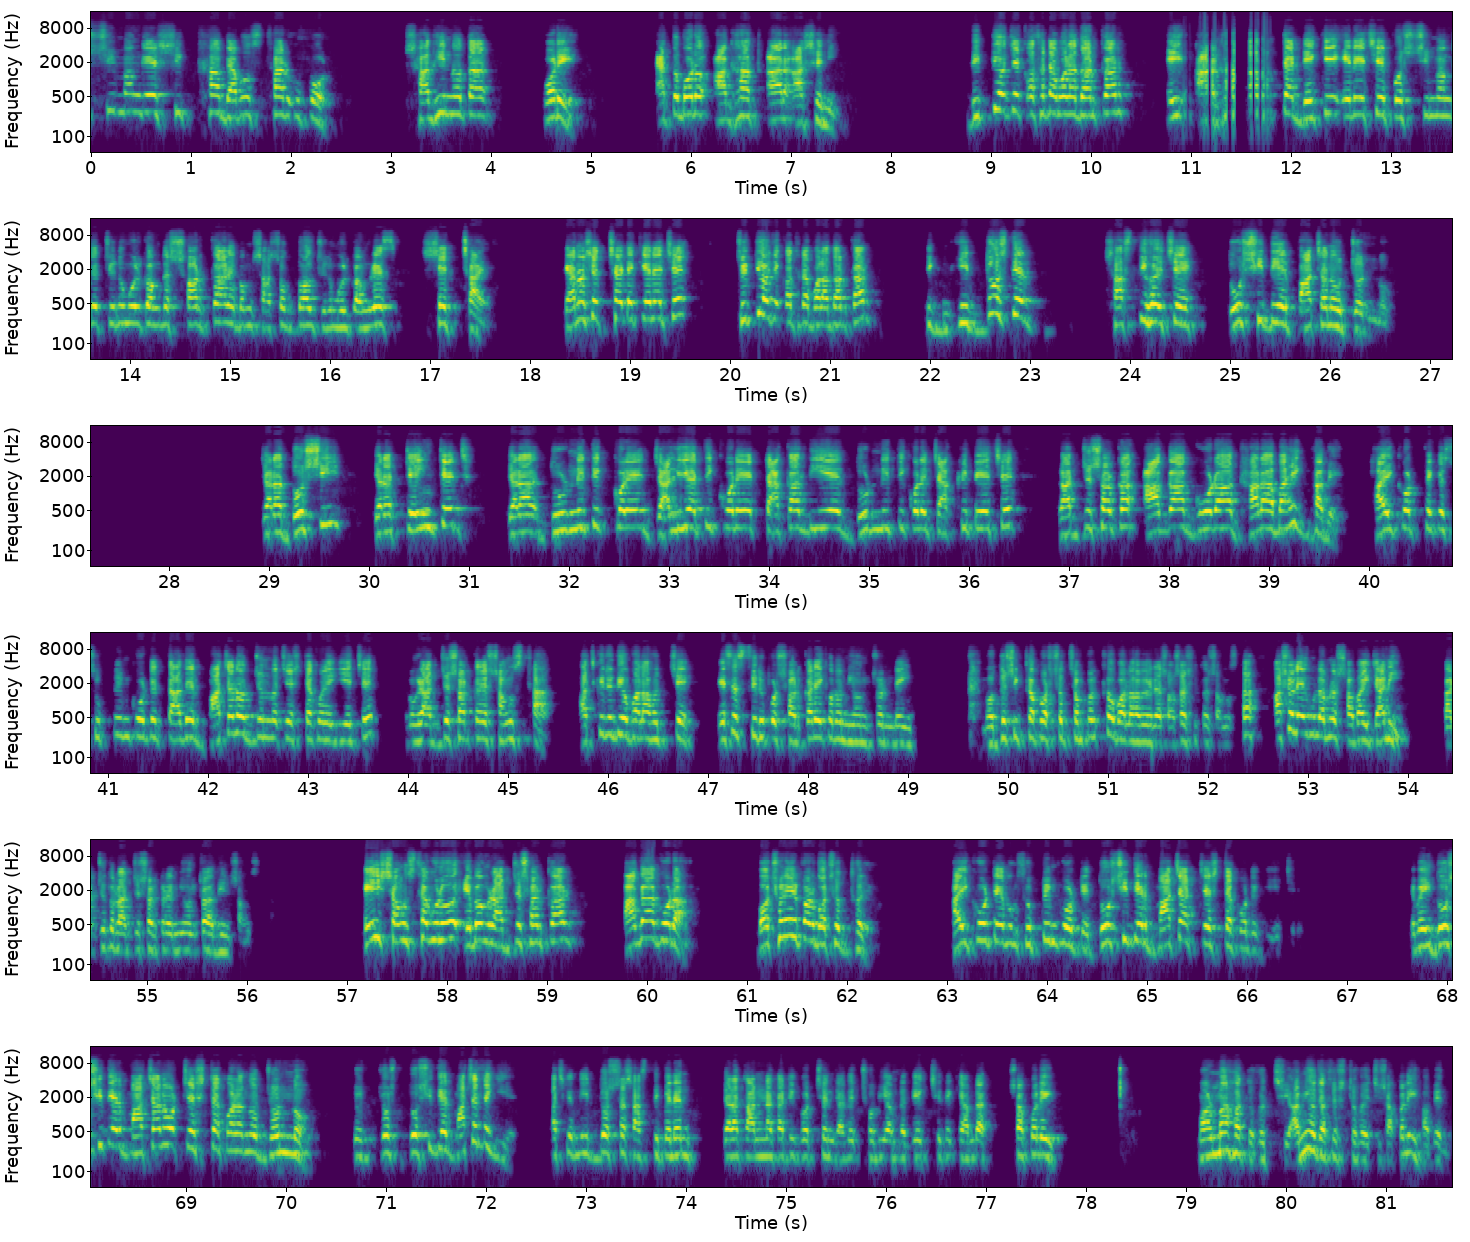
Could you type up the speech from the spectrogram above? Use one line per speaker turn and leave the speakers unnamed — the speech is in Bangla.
পশ্চিমবঙ্গের শিক্ষা ব্যবস্থার উপর স্বাধীনতার পরে এত বড় আঘাত আর আসেনি। দ্বিতীয় যে কথাটা বলা দরকার, এই আঘাতটা ডেকে এনেছে পশ্চিমবঙ্গের তৃণমূল কংগ্রেস সরকার এবং শাসক দল তৃণমূল কংগ্রেস স্বেচ্ছায়। কেন স্বেচ্ছায় ডেকে এনেছে? তৃতীয় যে কথাটা বলা দরকার নির্দোষদের শাস্তি হয়েছে দোষীদের বাঁচানোর জন্য। যারা দোষী যারা টেন্টেড যারা দুর্নীতি করে, জালিয়াতি করে, টাকা দিয়ে দুর্নীতি করে চাকরি পেয়েছে, রাজ্য সরকার আগা গোড়া ধারাবাহিকভাবে হাইকোর্ট থেকে সুপ্রিম কোর্টে তাদের বাঁচানোর জন্য চেষ্টা করে গিয়েছে এবং রাজ্য সরকারের সংস্থা, আজকে যদিও বলা হচ্ছে এসএসসির উপর সরকারের কোনো নিয়ন্ত্রণ নেই। মধ্যশিক্ষা পর্ষদ সম্পর্কেও বলা হবে এরা স্বশাসিত সংস্থা। আসলে এগুলো আমরা সবাই জানি, কার্যত রাজ্য সরকারের নিয়ন্ত্রণাধীন সংস্থা। এই সংস্থাগুলো এবং রাজ্য সরকার আগাগোড়া বছরের পর বছর ধরে হাইকোর্টে এবং সুপ্রিম কোর্টে দোষীদের বাঁচার চেষ্টা করে গিয়েছে। এবং এই দোষীদের বাঁচানোর চেষ্টা করানোর জন্য দোষীদের বাঁচাতে গিয়ে আজকে নির্দোষরা শাস্তি পেলেন। যারা কান্নাকাটি করছেন, যাদের ছবি আমরা দেখছি দেখে আমরা সকলেই মর্মাহত হচ্ছি। আমিও যথেষ্ট হয়েছি, সকলেই হবেন।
